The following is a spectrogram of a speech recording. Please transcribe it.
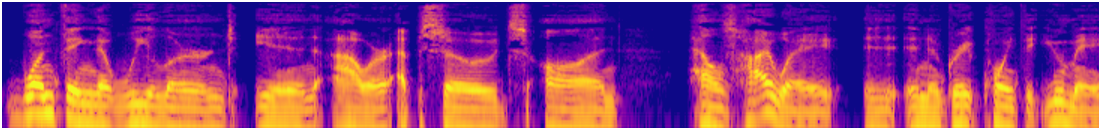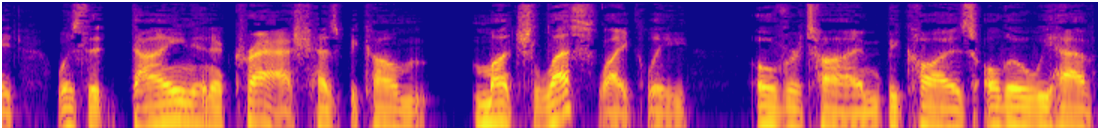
one thing that we learned in our episodes on Hell's Highway, in a great point that you made, was that dying in a crash has become much less likely over time because although we have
